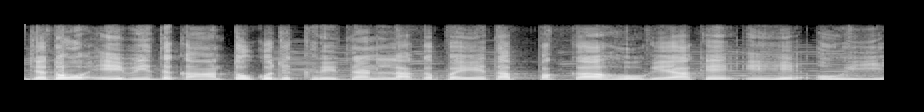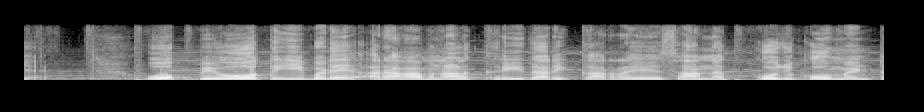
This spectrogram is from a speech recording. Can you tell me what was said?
ਜਦੋਂ ਇਹ ਵੀ ਦੁਕਾਨ ਤੋਂ ਕੁਝ ਖਰੀਦਣ ਲੱਗ ਪਏ ਤਾਂ ਪੱਕਾ ਹੋ ਗਿਆ ਕਿ ਇਹ ਉਹੀ ਹੈ ਉਹ ਪਿਓ ਧੀ ਬੜੇ ਆਰਾਮ ਨਾਲ ਖਰੀਦਦਾਰੀ ਕਰ ਰਹੇ ਸਨ। ਕੁਝ ਕੁ ਮਿੰਟ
